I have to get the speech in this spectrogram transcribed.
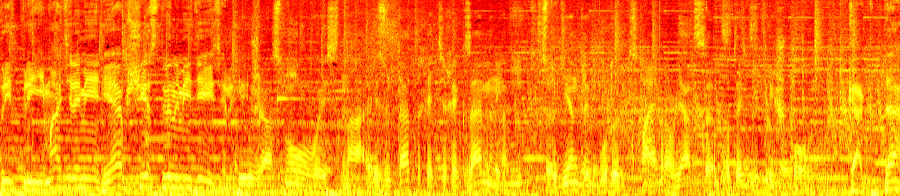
предпринимателями и общественными деятелями. И уже основываясь на результатах этих экзаменов, студенты будут направляться в вот эти три школы. Когда?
